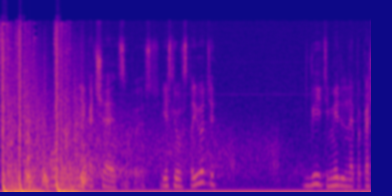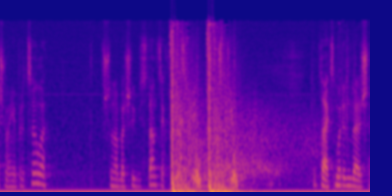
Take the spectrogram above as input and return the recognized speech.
он не качается. То есть, если вы встаете, видите медленное покачивание прицела, что на больших дистанциях, в принципе, недопустимо. Итак, смотрим дальше.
